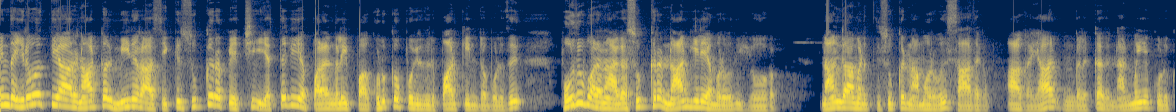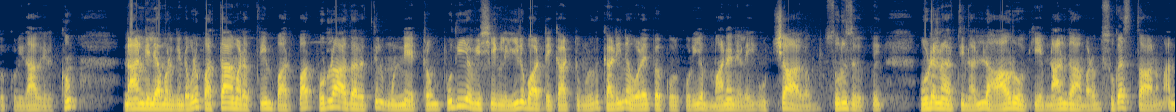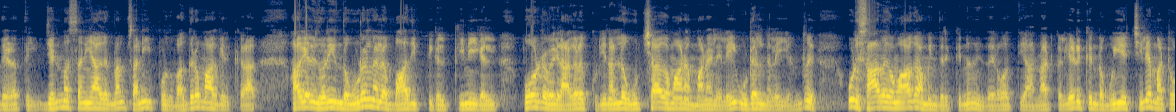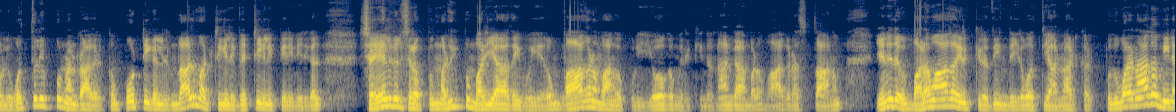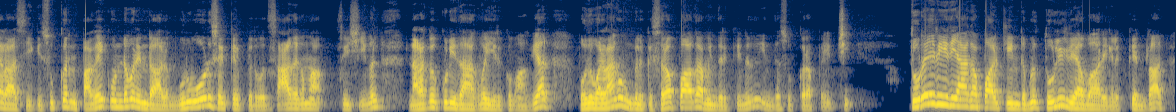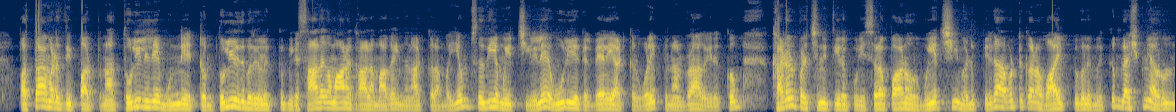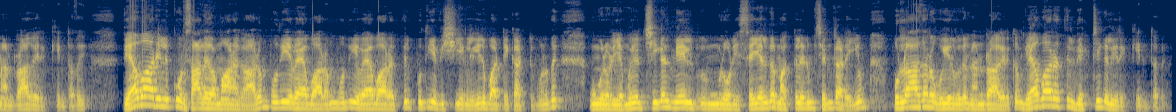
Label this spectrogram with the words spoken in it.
இந்த இருபத்தி ஆறு நாட்கள் மீனராசிக்கு சுக்கிர பேச்சு எத்தகைய பலன்களை பா கொடுக்கப் போகிறது பார்க்கின்ற பொழுது பொது பலனாக சுக்கிரன் நான்கிலே அமர்வது யோகம். நான்காம் இடத்தில் சுக்கிரன் அமர்வது சாதகம். ஆகையால் உங்களுக்கு அது நன்மையை கொடுக்கக்கூடியதாக இருக்கும். நான்கிலே அமர்கின்ற பொழுது பத்தாம் இடத்தையும் பார்ப்பார். பொருளாதாரத்தில் முன்னேற்றம் புதிய விஷயங்களில் ஈடுபாட்டை காட்டும் பொழுது கடின உழைப்பக்கூடிய மனநிலை உற்சாகம் சுறுசுறுப்பு உடல்நலத்தின் நல்ல ஆரோக்கியம் நான்காம் இடம் சுகஸ்தானம். அந்த இடத்தில் ஜென்ம சனியாக இருந்தால் சனி இப்போது வக்ரமாக இருக்கிறார். ஆகையால் இதுவரை இந்த உடல்நல பாதிப்புகள் பிணிகள் போன்றவைகள் அகலக்கூடிய நல்ல உற்சாகமான மனநிலை உடல்நிலை என்று ஒரு சாதகமாக அமைந்திருக்கின்றது. இந்த இருபத்தி ஆறு நாட்கள் எடுக்கின்ற முயற்சியிலே மற்றவர்களுடைய ஒத்துழைப்பும் நன்றாக இருக்கும். போட்டிகள் இருந்தாலும் வெற்றிகளை வெற்றிகளை பெறுவீர்கள். செயல்கள் சிறப்பு மதிப்பு மரியாதை உயரும். வாகனம் வாங்கக்கூடிய யோகம் இருக்கின்றது. நான்காம் இடம் வாகனஸ்தானம். எனவே பலமாக இருக்கிறது இந்த இருபத்தி ஆறு நாட்கள். புதுவலனாக மீனராசிக்கு சுக்கரன் பகை கொண்டவர் என்றாலும் குருவோடு சேர்க்கை பெறுவது சாதகமாக விஷயங்கள் நடக்கக்கூடியதாகவே இருக்கும். ஆகையால் பொதுவலனாக உங்களுக்கு சிறப்பாக அமைந்திருக்கின்றது இந்த சுக்கர பயிற்சி துறை ரீதியாக பார்க்கின்ற பொழுது தொழில் வியாபாரிகளுக்கு என்றால் பத்தாம் இடத்தை பார்ப்பனால் தொழிலிலே முன்னேற்றம் தொழிலதிபர்களுக்கு மிக சாதகமான காலமாக இந்த நாட்கள் அமையும். சிறிய முயற்சிகளிலே ஊழியர்கள் வேலையாட்கள் உழைப்பு நன்றாக இருக்கும். கடன் பிரச்சனை தீரக்கூடிய சிறப்பான ஒரு முயற்சியும் எடுப்பீர்கள். அவற்றுக்கான வாய்ப்புகளும் இருக்கும். லக்ஷ்மி அருள் நன்றாக இருக்கின்றது. வியாபாரிகளுக்கு ஒரு சாதகமான காலம். புதிய வியாபாரம் புதிய வியாபாரத்தில் புதிய விஷயங்கள் ஈடுபாட்டை காட்டும் பொழுது உங்களுடைய முயற்சிகள் மேல் உங்களுடைய செயல்கள் மக்களிடம் சென்றடையும். பொருளாதார உயர்வுகள் நன்றாக இருக்கும். வியாபாரத்தில் வெற்றிகள் இருக்கின்றது.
